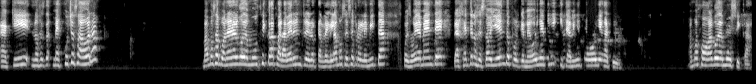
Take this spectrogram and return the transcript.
Aquí, nos ¿me escuchas ahora? Vamos a poner algo de música para ver entre lo que arreglamos ese problemita. Pues obviamente la gente nos está oyendo porque me oye a mí y también te oyen a ti. Vamos con algo de música.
